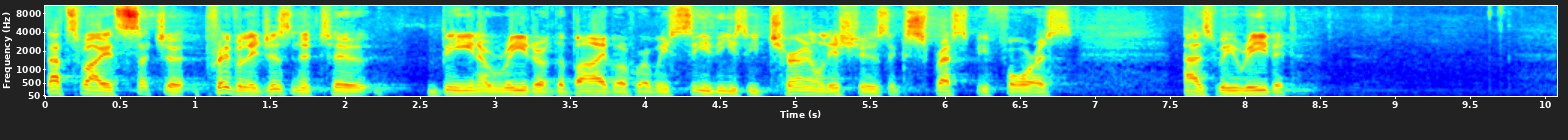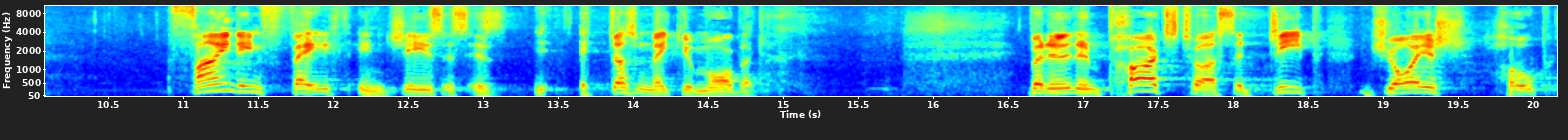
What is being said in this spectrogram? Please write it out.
That's why it's such a privilege, isn't it, to being a reader of the Bible where we see these eternal issues expressed before us as we read it. Finding faith in Jesus is, it doesn't make you morbid, but it imparts to us a deep, joyous hope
